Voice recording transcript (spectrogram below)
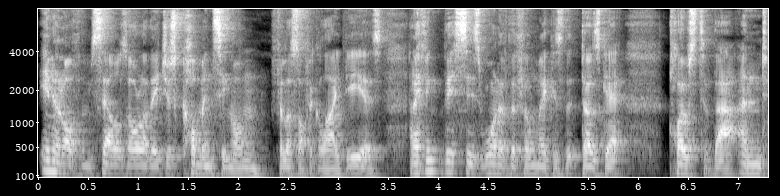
in and of themselves, or are they just commenting on philosophical ideas? And I think this is one of the filmmakers that does get close to that. And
